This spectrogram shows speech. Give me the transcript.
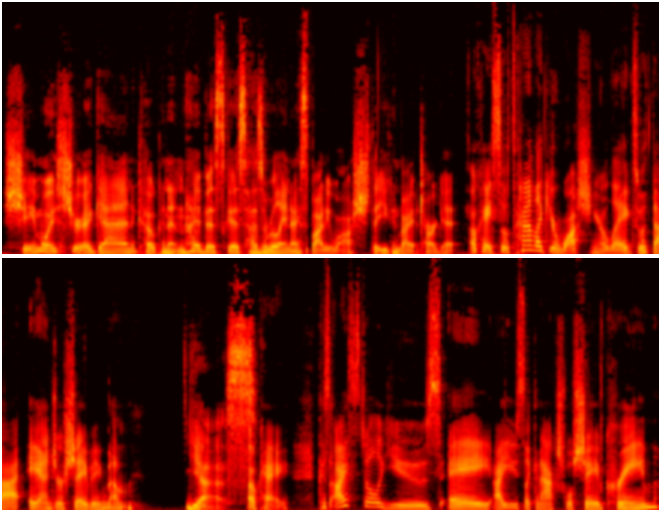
Shea Moisture again, coconut and hibiscus has a really nice body wash that you can buy at Target. Okay, so it's kind of like you're washing your legs with that and you're shaving them. Yes. Okay, because I still use a, I use like an actual shave cream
